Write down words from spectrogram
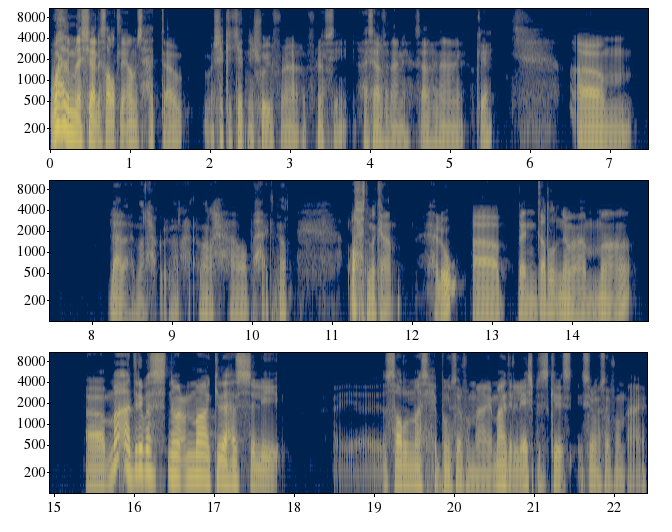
واحدة من الأشياء اللي صارت لي أمس حتى شككتني شوي في نفسي. هاي سالفة ثانية سالفة ثانية. okay. أم لا لا ما راح أقول ما راح ما راح أوضح أكثر. رحت مكان. حلو. أه بندر نوعا ما. أه ما أدري بس نوعا ما كذا أحس اللي صاروا الناس يحبون يسولفون معي ما أدري ليش بس كذا يصيرون يسولفون معي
